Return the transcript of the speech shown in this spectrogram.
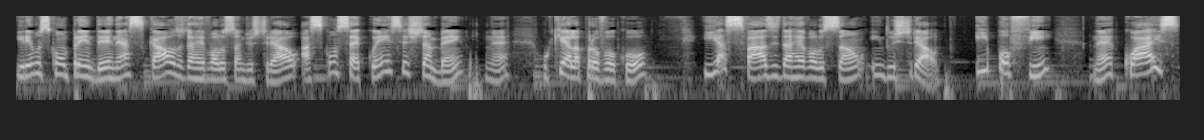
Iremos compreender né, as causas da revolução industrial, as consequências também, né, o que ela provocou e as fases da revolução industrial. E por fim, né, quais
